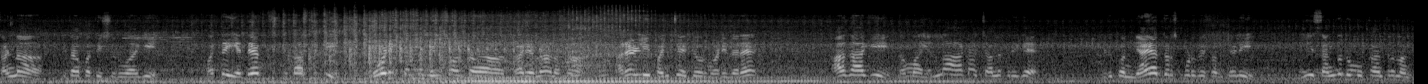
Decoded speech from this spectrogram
ಸಣ್ಣ ಕಿತಾಪತಿ ಶುರುವಾಗಿ ಮತ್ತು ಎದೆ ಕಿತಾಪತಿ ನೋಡಿ ತಂದು ನಿಲ್ಲಿಸುವಂಥ ಕಾರ್ಯನ ನಮ್ಮ ಅರಹಳ್ಳಿ ಪಂಚಾಯತಿಯವರು ಮಾಡಿದ್ದಾರೆ. ಹಾಗಾಗಿ ನಮ್ಮ ಎಲ್ಲ ಆಟೋ ಚಾಲಕರಿಗೆ ಇದಕ್ಕೊಂದು ನ್ಯಾಯ ತರಿಸ್ಕೊಡ್ಬೇಕಂತೇಳಿ ಈ ಸಂಘದ ಮುಖಾಂತರ ನಾನು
